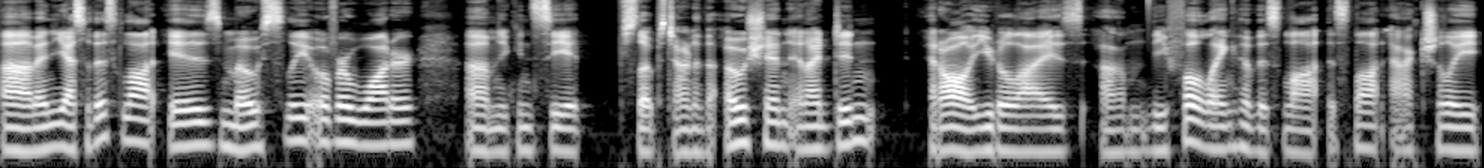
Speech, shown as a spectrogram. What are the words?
Um, and yeah, so this lot is mostly over water. Um, you can see it slopes down to the ocean, and I didn't at all utilize um, the full length of this lot. This lot actually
